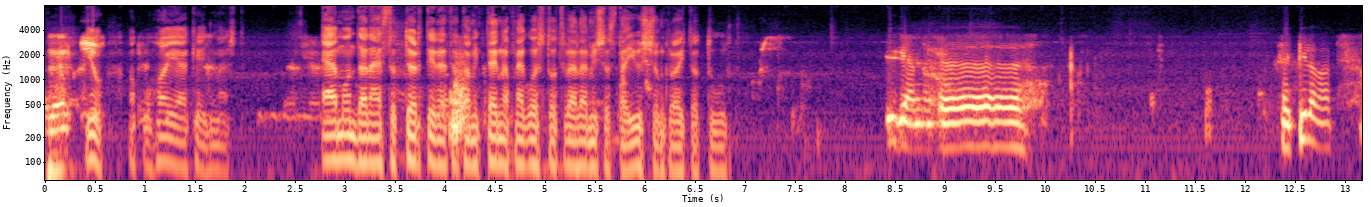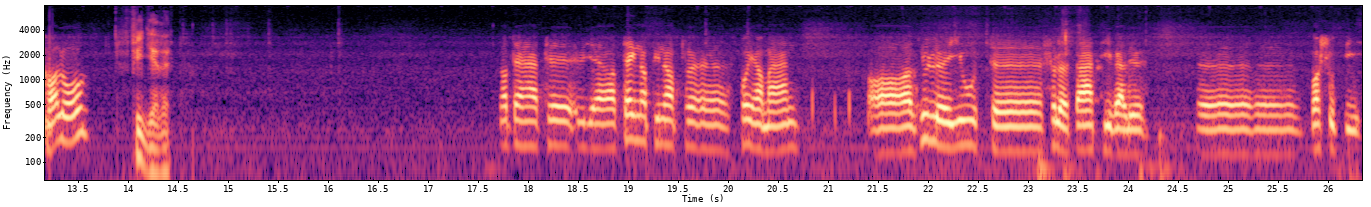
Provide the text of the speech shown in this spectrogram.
vagyok. Jó, akkor hallják egymást. Elmondaná ezt a történetet, amit tegnap megosztott velem, és aztán jussunk rajta túl. Igen. Ö... Egy pillanat. Halló? Figyelek. Na tehát ugye a tegnapi nap folyamán az Ülői út fölött átívelő vasúti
